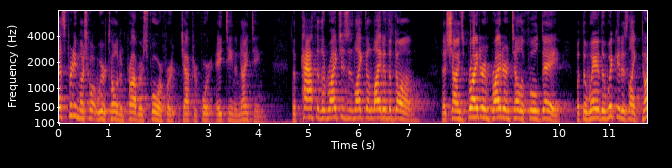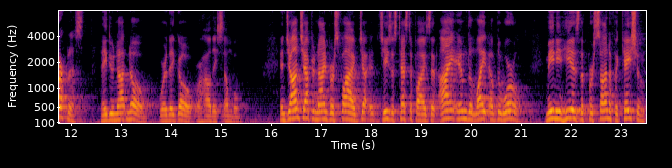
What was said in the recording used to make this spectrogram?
That's pretty much what we're told in Proverbs 4, for chapter 4, 18 and 19. The path of the righteous is like the light of the dawn that shines brighter and brighter until the full day. But the way of the wicked is like darkness. They do not know where they go or how they stumble. In John chapter 9, verse 5, Jesus testifies that I am the light of the world, meaning he is the personification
